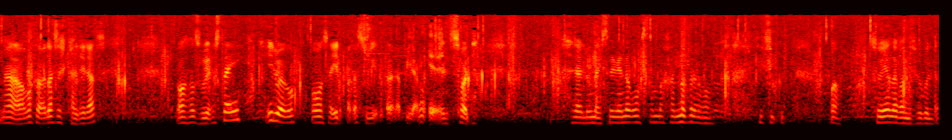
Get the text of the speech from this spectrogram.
Nada, vamos a ver las escaleras. Vamos a subir hasta ahí y luego vamos a ir para subir a la pirámide del sol. La luna, estoy viendo cómo están bajando, pero subiendo con dificultad.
